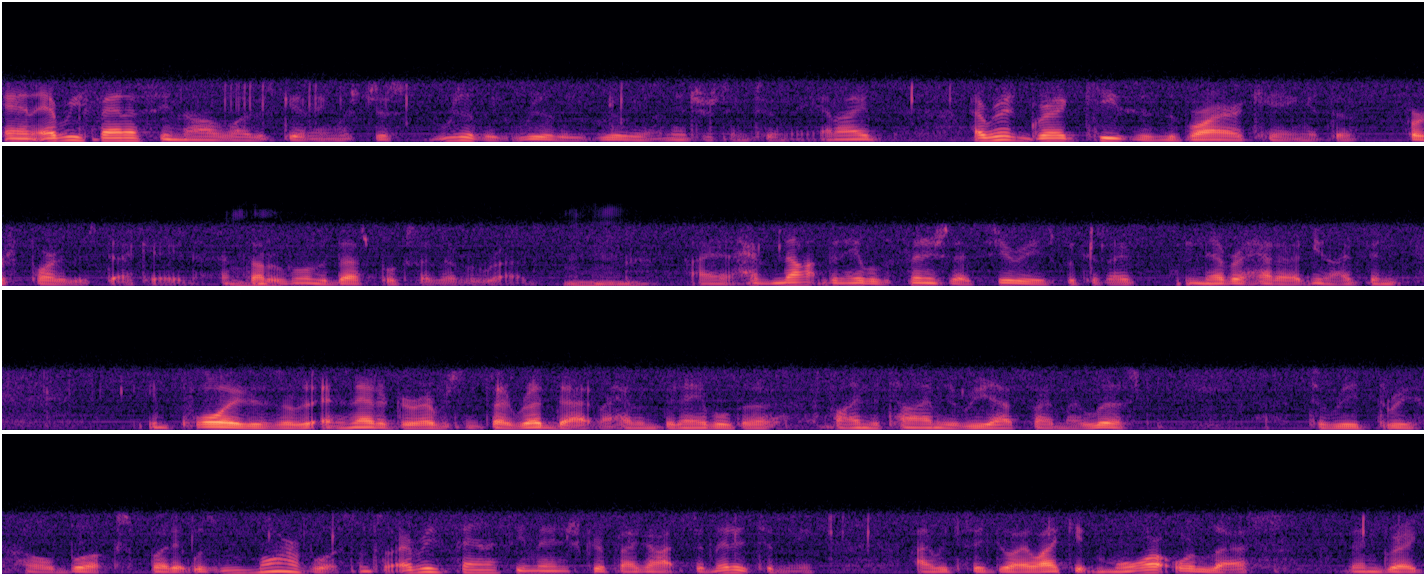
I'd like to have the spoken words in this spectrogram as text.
and every fantasy novel I was getting was just really, really, really uninteresting to me. And I I read Greg Keyes' The Briar King at the first part of this decade, and thought it was one of the best books I've ever read. mm-hmm. I have not been able to finish that series because I've never had a, you know, I've been employed as a, an editor ever since I read that, and I haven't been able to find the time to read outside my list to read three whole books. But it was marvelous, and so every fantasy manuscript I got submitted to me, I would say, do I like it more or less than Greg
